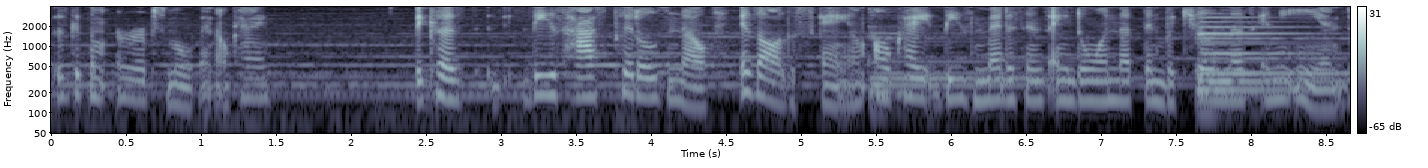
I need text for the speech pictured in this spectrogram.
Let's get them herbs moving, okay? Because these hospitals, no, it's all a scam, okay? These medicines ain't doing nothing but killing us in the end.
